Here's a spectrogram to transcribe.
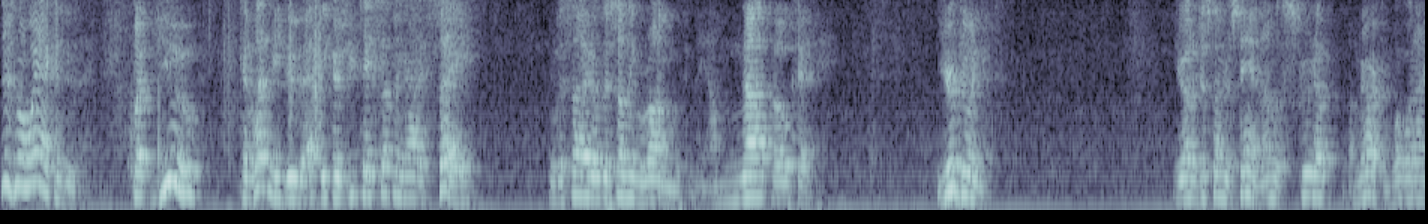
There's no way I can do that. But you can let me do that because you take something I say and decide, oh, there's something wrong with me. I'm not okay. You're doing it. You ought to just understand, I'm a screwed up American. What would I know?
